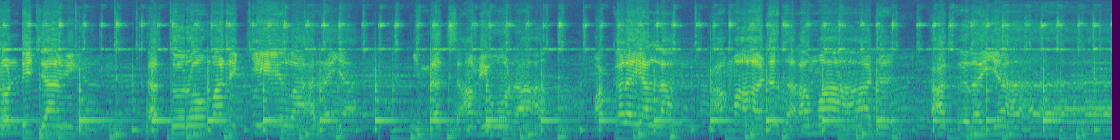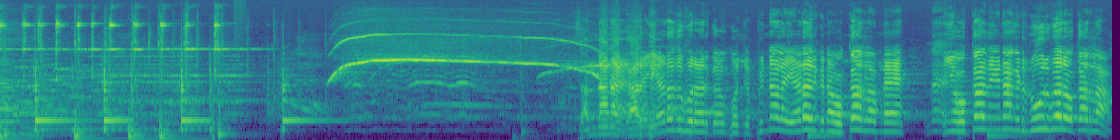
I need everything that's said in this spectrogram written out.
நொண்டி சாமி தத்துரு மணிக்கு வாரையா. இந்த சாமி ஓரா மக்களை எல்லாம் காமாடு தலமாடு காக்குதையா சந்தான கார்த்திக். இடதுபுறம் இருக்கவங்க கொஞ்சம் பின்னால இடம் இருக்குண்ணே உட்காரலாம்ண்ணே. நீங்க உட்கார்ந்தீங்கன்னா அங்கிட்டு நூறு பேர் உட்காரலாம்.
